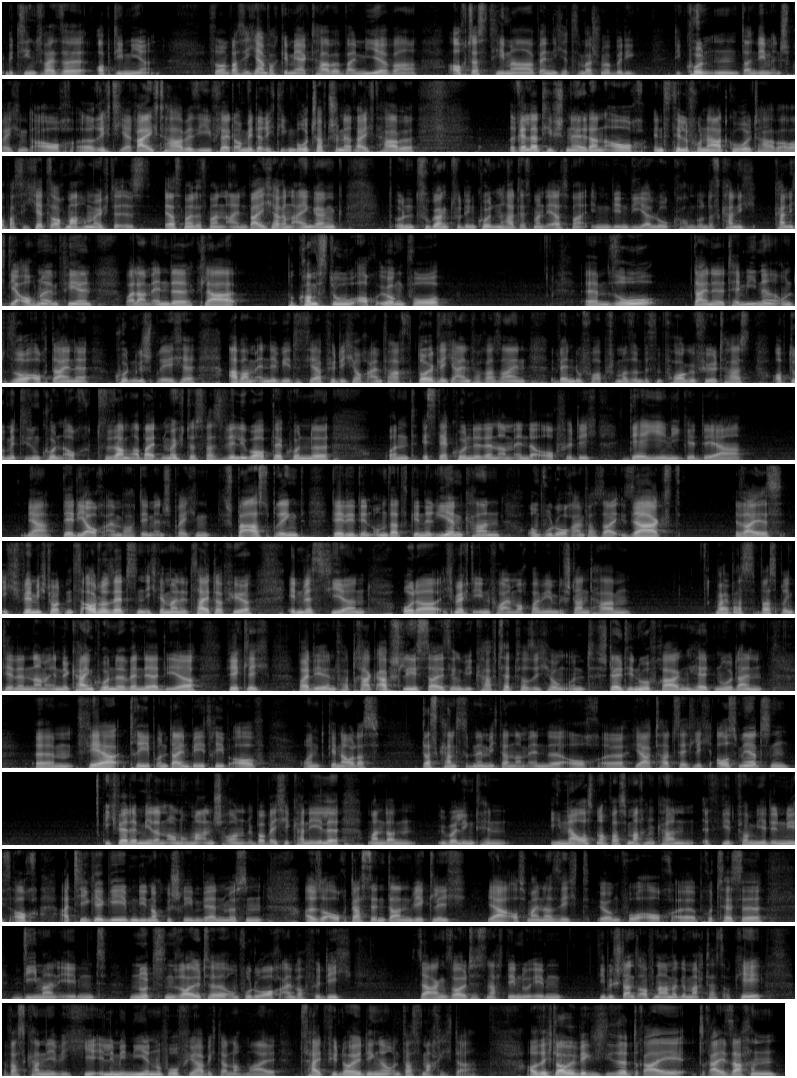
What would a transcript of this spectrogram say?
beziehungsweise optimieren. So, und was ich einfach gemerkt habe bei mir war auch das Thema, wenn ich jetzt zum Beispiel mal über die, die Kunden dann dementsprechend auch äh, richtig erreicht habe, sie vielleicht auch mit der richtigen Botschaft schon erreicht habe, relativ schnell dann auch ins Telefonat geholt habe. Aber was ich jetzt auch machen möchte, ist erstmal, dass man einen weicheren Eingang und Zugang zu den Kunden hat, dass man erstmal in den Dialog kommt. Und das kann ich, kann ich dir auch nur empfehlen, weil am Ende, klar, bekommst du auch irgendwo ähm, so deine Termine und so auch deine Kundengespräche. Aber am Ende wird es ja für dich auch einfach deutlich einfacher sein, wenn du vorab schon mal so ein bisschen vorgefühlt hast, ob du mit diesem Kunden auch zusammenarbeiten möchtest. Was will überhaupt der Kunde? Und ist der Kunde denn am Ende auch für dich derjenige, der ja, der dir auch einfach dementsprechend Spaß bringt, der dir den Umsatz generieren kann und wo du auch einfach sagst, sei es, ich will mich dort ins Auto setzen, ich will meine Zeit dafür investieren oder ich möchte ihn vor allem auch bei mir im Bestand haben. Weil was, was bringt dir denn am Ende kein Kunde, wenn der dir wirklich bei dir einen Vertrag abschließt, sei es irgendwie Kfz-Versicherung und stellt dir nur Fragen, hält nur deinen ähm, Vertrieb und deinen Betrieb auf. Und genau das, das kannst du nämlich dann am Ende auch äh, ja, tatsächlich ausmerzen. Ich werde mir dann auch nochmal anschauen, über welche Kanäle man dann über LinkedIn hinaus noch was machen kann. Es wird von mir demnächst auch Artikel geben, die noch geschrieben werden müssen. Also auch das sind dann wirklich, ja, aus meiner Sicht irgendwo auch äh, Prozesse, die man eben nutzen sollte und wo du auch einfach für dich sagen solltest, nachdem du eben die Bestandsaufnahme gemacht hast, okay, was kann ich hier eliminieren und wofür habe ich dann nochmal Zeit für neue Dinge und was mache ich da? Also ich glaube wirklich diese drei, drei Sachen,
